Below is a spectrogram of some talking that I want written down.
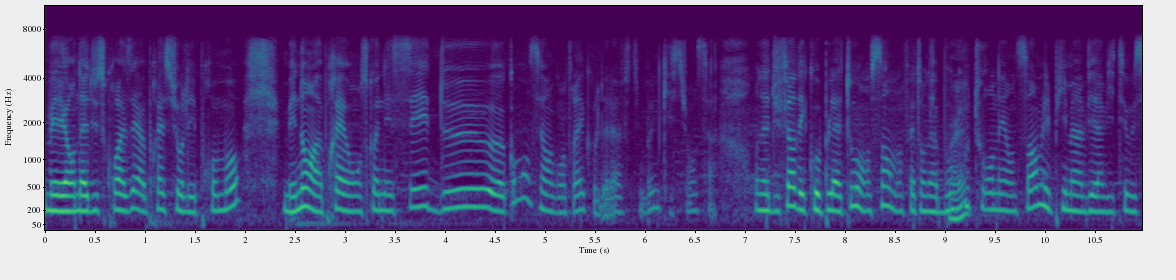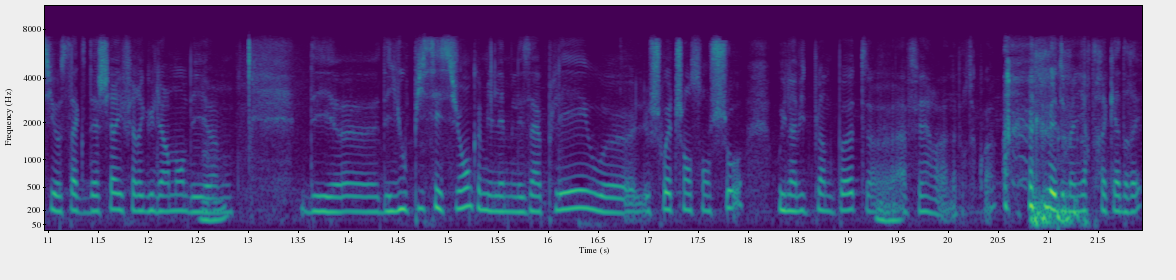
Mais on a dû se croiser après sur les promos. Mais non, après, on se connaissait de. euh, Comment on s'est rencontrés avec Old Love C'est une bonne question, ça. On a dû faire des coplateaux ensemble. En fait, on a beaucoup Ouais. tourné ensemble. Et puis, il m'avait invité aussi au Sax d'Acher. Il fait régulièrement des. Mhm. euh, des, euh, des youpi sessions, comme il aime les appeler, ou euh, le chouette chanson show, où il invite plein de potes euh, à faire euh, n'importe quoi, mais de manière très cadrée.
